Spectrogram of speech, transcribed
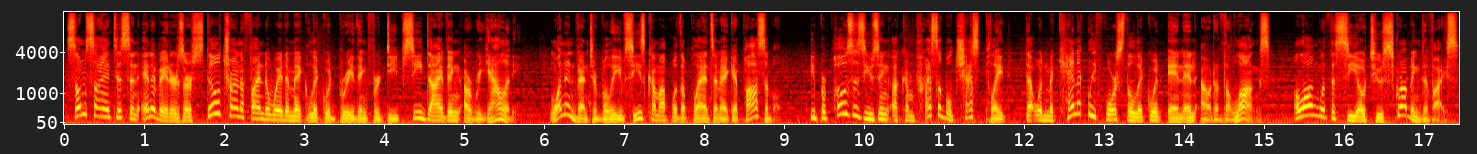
some scientists and innovators are still trying to find a way to make liquid breathing for deep sea diving a reality. One inventor believes he's come up with a plan to make it possible. He proposes using a compressible chest plate that would mechanically force the liquid in and out of the lungs, along with the CO2 scrubbing device.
